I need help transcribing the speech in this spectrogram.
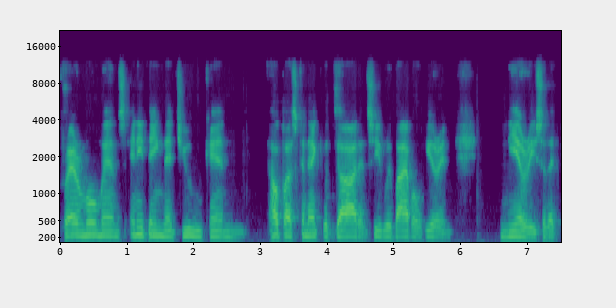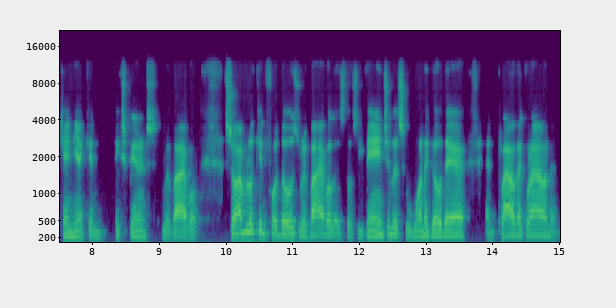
prayer movements, anything that you can help us connect with God and see revival here in Nyeri so that Kenya can experience revival. So I'm looking for those revivalists, those evangelists who want to go there and plow the ground and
